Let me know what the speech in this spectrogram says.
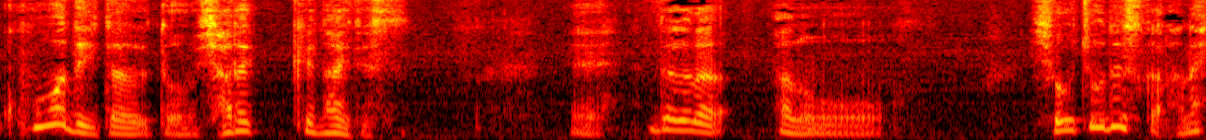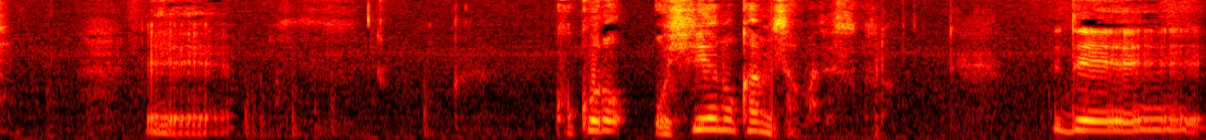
ここまで至ると、しゃれっ気ないです。えーだから、あの象徴ですからね。えー心、教えの神様ですから。で、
